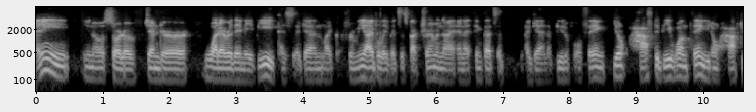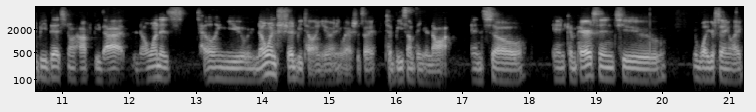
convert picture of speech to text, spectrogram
any, you know, sort of gender whatever they may be because again like for me i believe it's a spectrum and i and i think that's a again a beautiful thing you don't have to be one thing you don't have to be this you don't have to be that no one is telling you no one should be telling you anyway i should say to be something you're not and so in comparison to what you're saying like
